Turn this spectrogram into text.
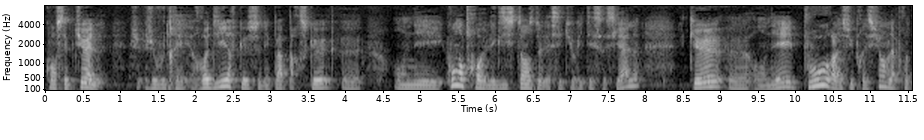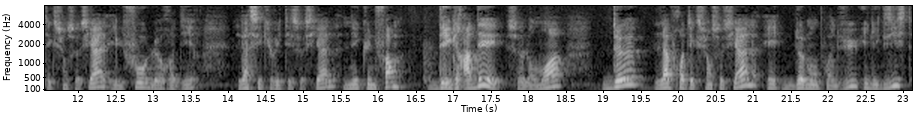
conceptuelle je, voudrais redire que ce n'est pas parce que euh, on est contre l'existence de la sécurité sociale que euh, on est pour la suppression de la protection sociale. Il faut le redire, la sécurité sociale n'est qu'une forme dégradée, selon moi, de la protection sociale et de mon point de vue, il existe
